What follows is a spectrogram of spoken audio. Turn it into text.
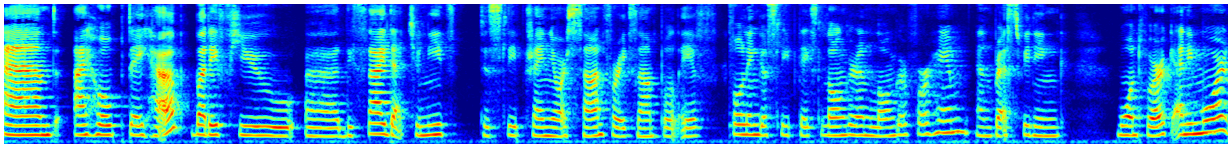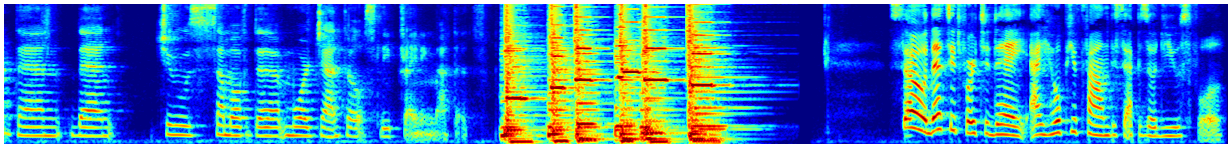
and I hope they help. But if you uh, decide that you need to sleep train your son, for example, if falling asleep takes longer and longer for him and breastfeeding won't work anymore, then then choose some of the more gentle sleep training methods. So that's it for today. I hope you found this episode useful.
